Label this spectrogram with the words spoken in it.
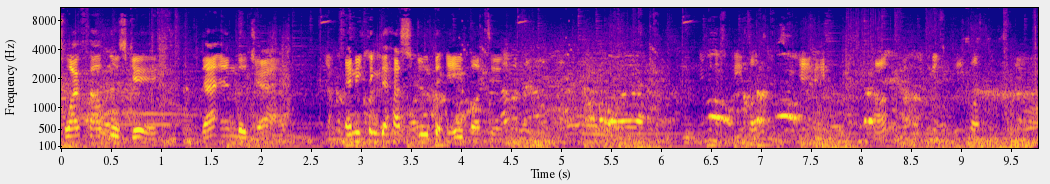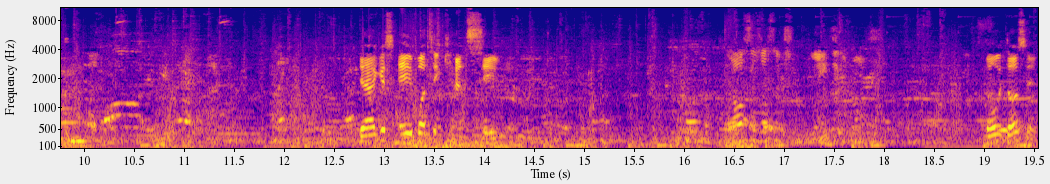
That's why Falco's gay. That and the jab. Anything that has to do with the A button. Huh? Yeah, I guess A button can't save him. It also doesn't shoot blades. No, it doesn't.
